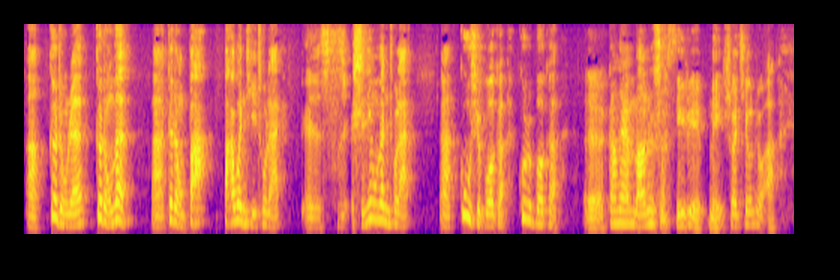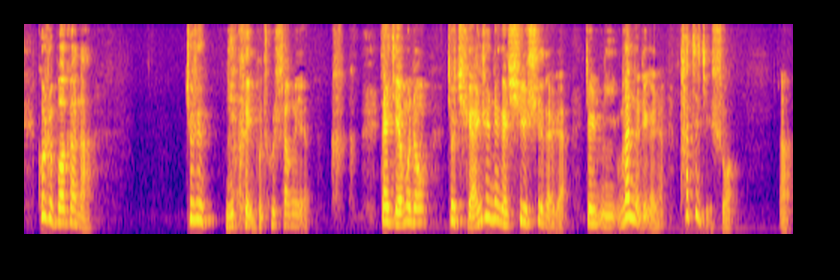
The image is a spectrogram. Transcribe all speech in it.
啊，各种人各种问啊，各种扒扒问题出来。呃，使使劲问出来啊！故事播客，故事播客呃，刚才忙着说 Siri 没说清楚啊。故事播客呢，就是你可以不出声音，在节目中就全是那个叙事的人，就是你问的这个人他自己说啊，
